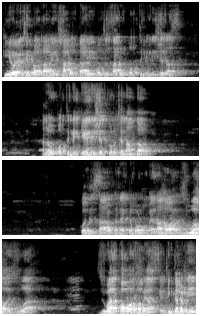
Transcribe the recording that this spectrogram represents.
কি হয়েছে প্রোগ্রামের সাগর দাঁড়িয়ে? বলছে, স্যার, উপর থেকে নিষেধ আছে। হ্যালো উপর থেকে কে নিষেধ করেছে? নাম দাও। কয় যে, স্যার, ওখানে একটা বড় মেলা হয়, জুয়া হয়, জুয়া। জুয়ার কবর হবে আজকে, ঠিক ঠিক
